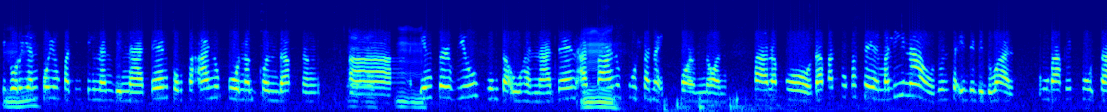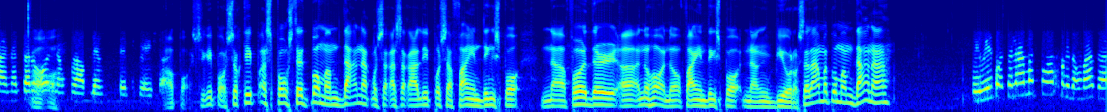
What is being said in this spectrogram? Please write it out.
siguro Mhm. yan po yung patitingnan din natin kung paano po nag-conduct ng ah, Mm-mm. interview yung tauhan natin at Mm. paano po siya na-inform nun para po, dapat po kasi malinaw dun sa individual kung bakit po siya nagkaroon Oo. ng problem with immigration. Opo, sige po. So keep us posted po, Ma'am Dana, kung sakasakali po sa findings po na further ah, ano ho, no, findings po ng Bureau. Salamat po, Ma'am Dana. We will po. Salamat po. Magandang umaga.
